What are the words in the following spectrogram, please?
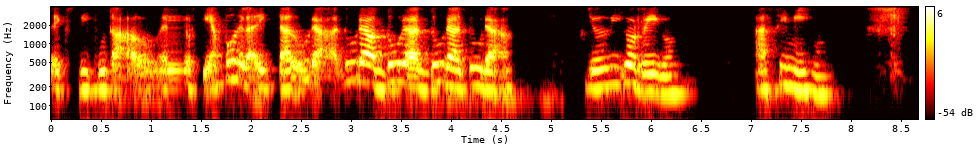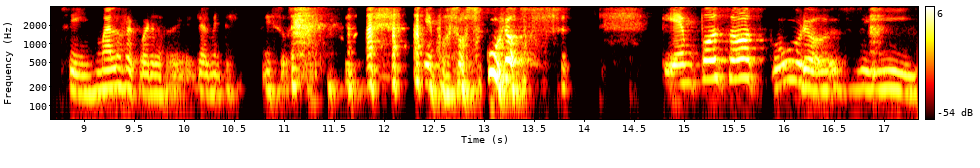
exdiputado de los tiempos de la dictadura. Dura, dura, dura, dura. Yo digo Rigo. Así mismo. Sí, malos recuerdos realmente esos tiempos oscuros. Tiempos oscuros, sí.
